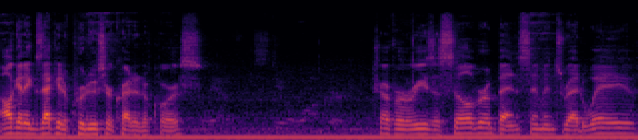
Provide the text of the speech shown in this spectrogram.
I'll get executive producer credit, of course. Trevor Ariza silver, Ben Simmons red wave.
